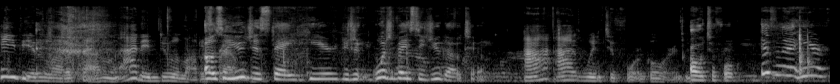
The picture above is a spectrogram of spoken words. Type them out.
He did a lot of traveling. I didn't do a lot of. oh, so you just stayed here? Did you? Which base did you go to? I I went to Fort Gordon. Oh, to Fort. Isn't that here?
